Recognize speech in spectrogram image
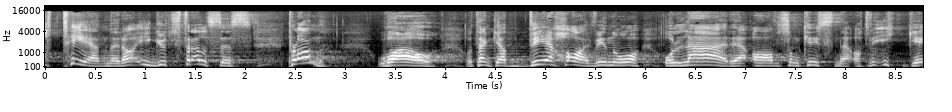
atenere i Guds frelsesplan? Wow! Og tenker jeg at Det har vi nå å lære av som kristne. At vi ikke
